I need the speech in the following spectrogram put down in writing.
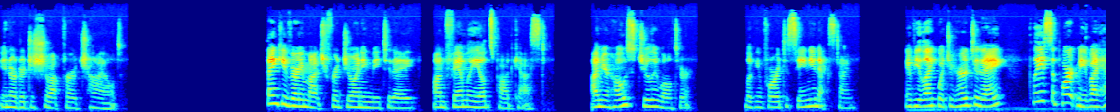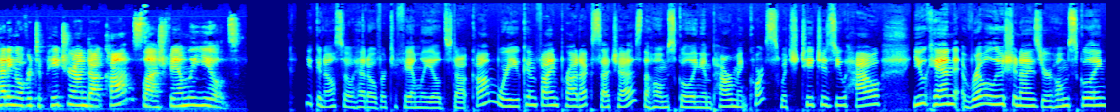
in order to show up for our child. Thank you very much for joining me today on Family Yields Podcast. I'm your host, Julie Walter. Looking forward to seeing you next time. If you like what you heard today, Please support me by heading over to patreon.com slash familyyields. You can also head over to familyyields.com where you can find products such as the Homeschooling Empowerment course, which teaches you how you can revolutionize your homeschooling,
